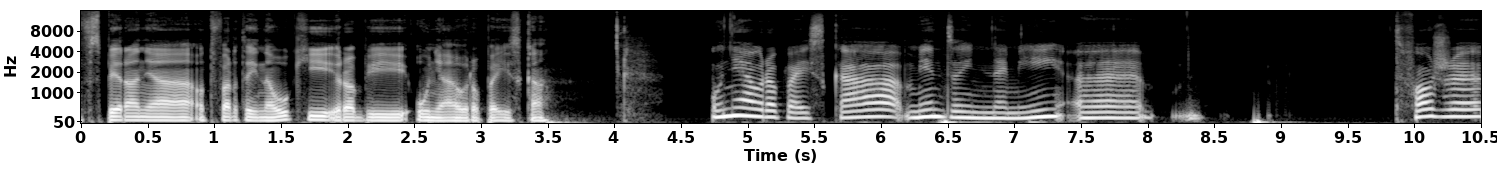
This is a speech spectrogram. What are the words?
wspierania otwartej nauki robi Unia Europejska? Unia Europejska między innymi y, tworzy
